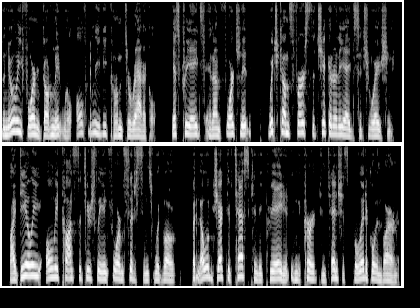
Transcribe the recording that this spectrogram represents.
the newly formed government will ultimately become tyrannical. This creates an unfortunate which comes first, the chicken or the egg situation. Ideally, only constitutionally informed citizens would vote, but no objective test can be created in the current contentious political environment.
